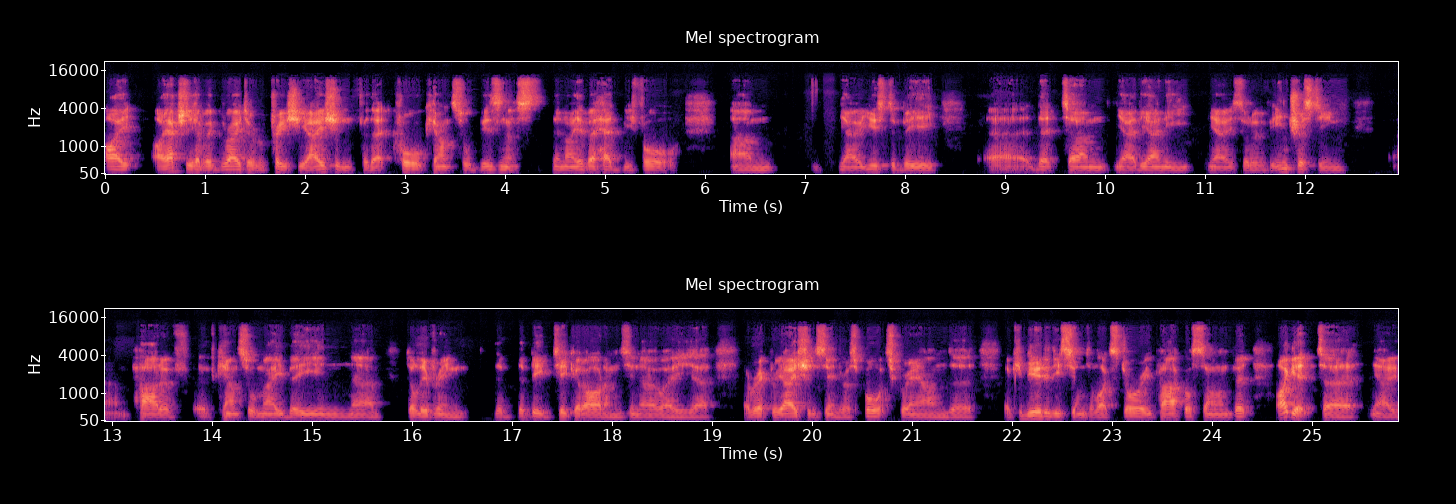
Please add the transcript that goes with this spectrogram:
I I actually have a greater appreciation for that core council business than I ever had before. Um, you know, it used to be uh, that um, you know the only you know sort of interesting um, part of, of council may be in uh, delivering the, the big ticket items, you know, a, uh, a recreation centre, a sports ground, a, a community centre like Storey Park or so on. But I get, uh, you know,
